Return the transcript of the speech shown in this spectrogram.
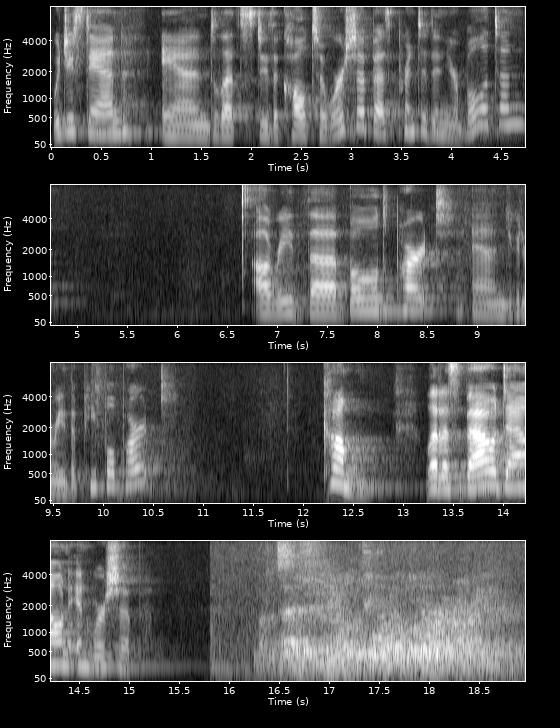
Would you stand and let's do the call to worship as printed in your bulletin? I'll read the bold part, and you can read the people part. Come, let us bow down in worship. Let us kneel before the Lord our Maker.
